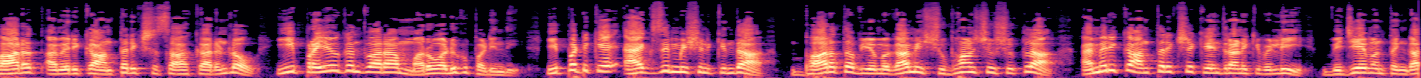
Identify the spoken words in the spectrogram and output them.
భారత్ అమెరికా అంతరిక్ష సహకారంలో ఈ ప్రయోగం ద్వారా మరో అడుగు పడింది. ఇప్పటికే యాక్సిమ్ మిషన్ కింద భారత వ్యోమగామి శుభాంశు శుక్ల అమెరికా అంతరిక్ష కేంద్రానికి వెళ్ళి విజయవంతంగా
